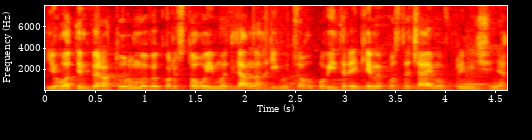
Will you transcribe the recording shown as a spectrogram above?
Його температуру ми використовуємо для нагріву цього повітря, яке ми постачаємо в приміщення.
